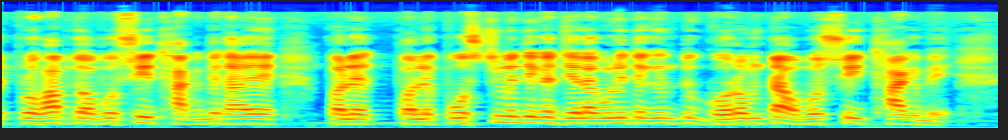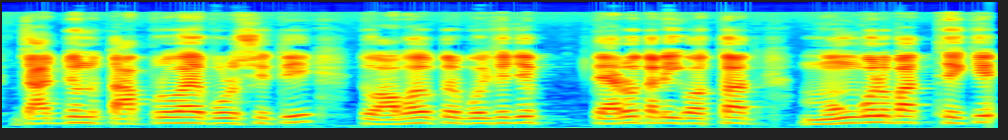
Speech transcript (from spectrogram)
এর প্রভাব তো অবশ্যই থাকবে। তাই ফলে ফলে পশ্চিমের দিকে জেলাগুলিতে কিন্তু গরমটা অবশ্যই থাকবে। যার জন্য তাপপ্রবাহের পরিস্থিতি, তো আবহাওয়া দপ্তর বলছে যে তেরো তারিখ অর্থাৎ মঙ্গলবার থেকে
